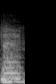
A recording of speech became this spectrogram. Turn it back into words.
Bye.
